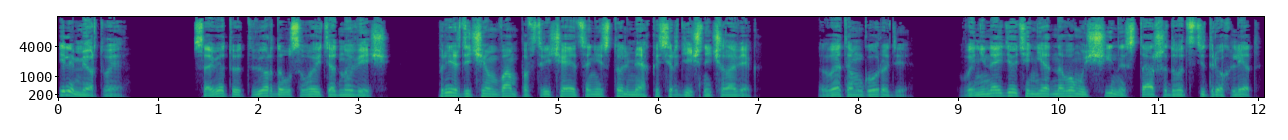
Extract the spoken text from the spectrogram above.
или мертвые. Советую твердо усвоить одну вещь, прежде чем вам повстречается не столь мягкосердечный человек. В этом городе вы не найдете ни одного мужчины старше 23 лет,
